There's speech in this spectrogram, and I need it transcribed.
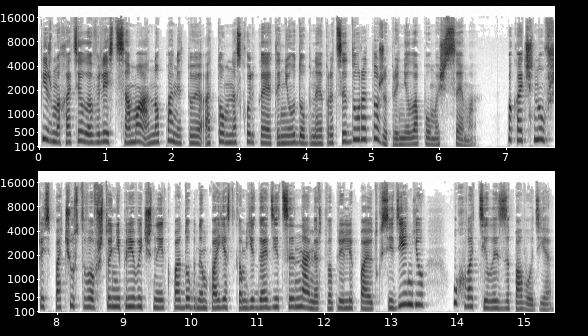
Пижма хотела влезть сама, но, памятуя о том, насколько это неудобная процедура, тоже приняла помощь Сэма. Покачнувшись, почувствовав, что непривычные к подобным поездкам ягодицы намертво прилипают к сиденью, ухватилась за поводья.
